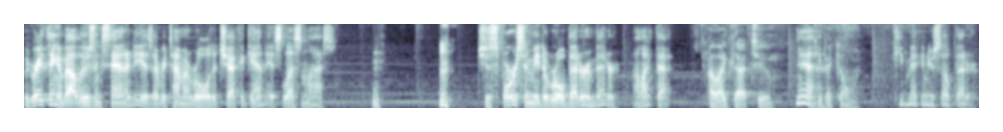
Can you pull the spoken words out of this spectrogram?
The great thing about losing sanity is every time I roll a check again, it's less and less. Hmm. Hmm. Just forcing me to roll better and better. I like that. I like that too. Yeah. Keep it going. keep making yourself better.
